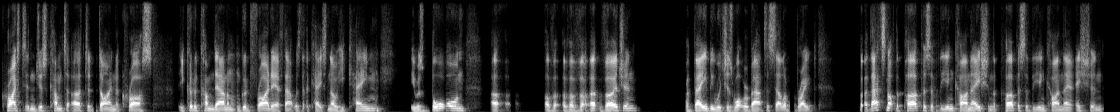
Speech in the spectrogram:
Christ didn't just come to earth to die on the cross. He could have come down on Good Friday if that was the case. No, he came, he was born uh, of, of a virgin, a baby, which is what we're about to celebrate. But that's not the purpose of the incarnation. The purpose of the incarnation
